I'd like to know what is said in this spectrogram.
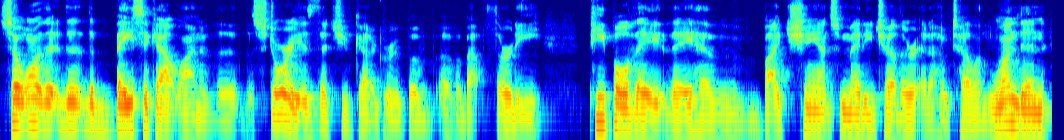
so the, the, the, basic outline of the, the story is that you've got a group of, of about 30 people. They, they have by chance met each other at a hotel in London,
